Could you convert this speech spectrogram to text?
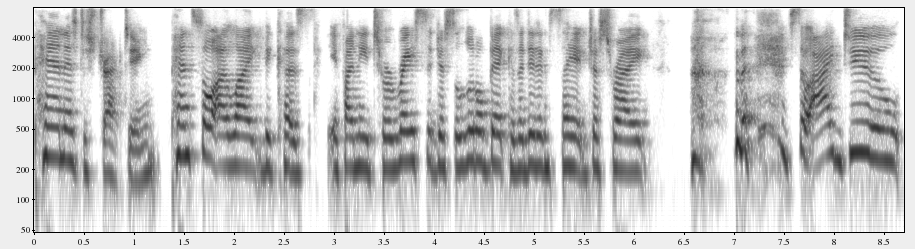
Pen is distracting. Pencil I like because if I need to erase it just a little bit because I didn't say it just right, so I do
